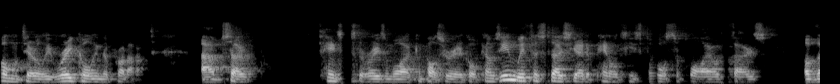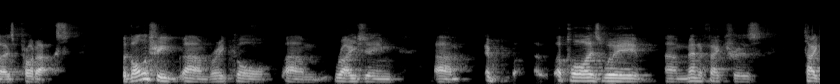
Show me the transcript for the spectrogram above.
voluntarily recalling the product. Um, so hence the reason why compulsory recall comes in with associated penalties for supply of those of those products. The voluntary um, recall um, regime um, applies where um, manufacturers take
